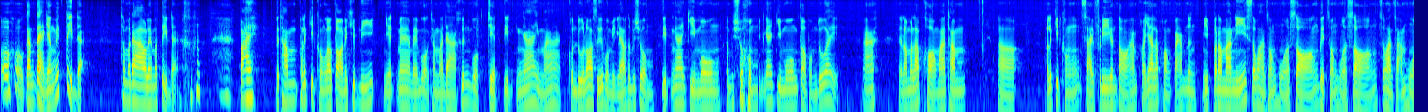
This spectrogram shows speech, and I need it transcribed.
โอ้โห กันแตกยังไม่ติดอะธรรมดาเอาอะไรมาติดอะไป ไปทำภารกิจของเราต่อในคลิปนี้ เย็ดแม่ไปบวกธรรมดาขึ้นบวก 7 ติดง่ายมาก คนดูล่อซื้อผมอีกแล้วท่านผู้ชม ติดง่ายกี่โมงท่านผู้ชม ติดง่ายกี่โมงตอบผมด้วยอะเดี๋ยวเรามารับของมาทำภารกิจของสายฟรีกันต่อครับ ขออนุญาตรับของแป๊บหนึ่งมีประมาณนี้สว่าน 2 หัว 2 เบ็ด 2 หัว 2 สว่าน 3 หัว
